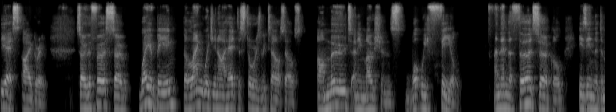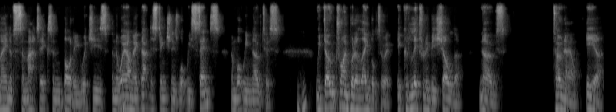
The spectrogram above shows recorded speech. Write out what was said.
Yes, I agree. So the first, so way of being, the language in our head, the stories we tell ourselves our moods and emotions, what we feel. And then the third circle is in the domain of somatics and body, which is, and the way I make that distinction is what we sense and what we notice. Mm-hmm. We don't try and put a label to it. It could literally be shoulder, nose, toenail, ear,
